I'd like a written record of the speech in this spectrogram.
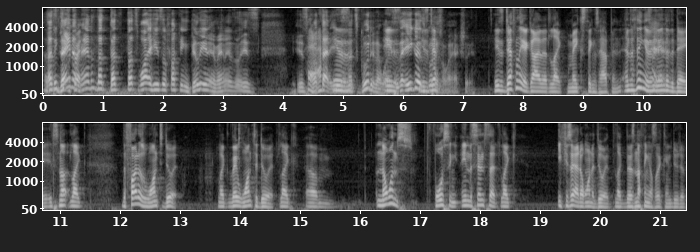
that's Dana, man. That that that's why he's a fucking billionaire, man. He's he's, he's Yeah, got that ego. that's good in a way. the ego is good def- in a way, actually. He's definitely a guy that like makes things happen. And the thing is, at the end of the day, it's not like the fighters want to do it. Like they want to do it. Like um, no one's forcing in the sense that like if you say I don't want to do it, like there's nothing else I can do to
